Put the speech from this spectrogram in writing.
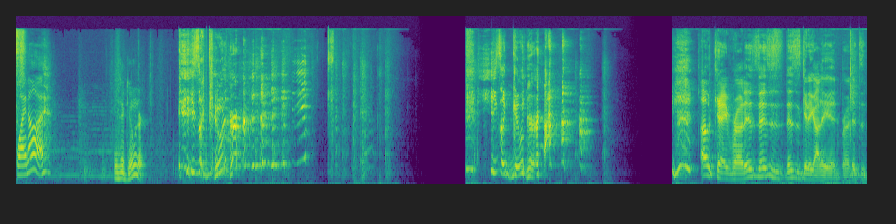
Why not? He's a gooner. He's a gooner. He's a gooner. okay, bro. This this is this is getting out of hand, bro. This is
